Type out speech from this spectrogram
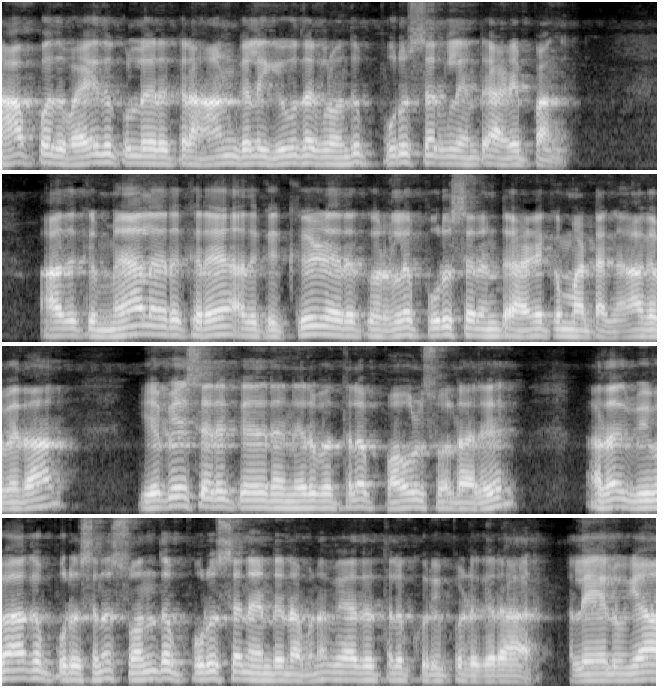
நாற்பது வயதுக்குள்ளே இருக்கிற ஆண்களை யூதர்கள் வந்து புருஷர்கள் என்று அழைப்பாங்க. அதுக்கு மேலே இருக்கிற அதுக்கு கீழே இருக்கிறவர்கள புருஷர் என்று அழைக்க மாட்டாங்க. ஆகவே தான் எபேசருக்கு நிருபத்தில் பவுல் சொல்கிறாரு அதாவது விவாக புருஷனை சொந்த புருஷன் என்று நம்ம வேதத்தில் குறிப்பிடுகிறார். அல்லேலுயா.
